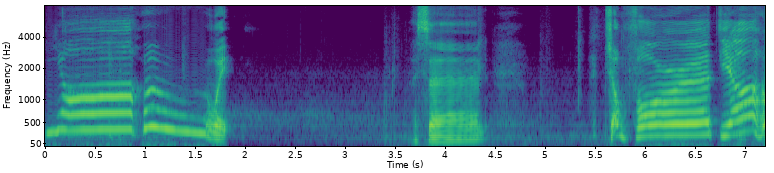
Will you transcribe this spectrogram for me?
Yahoo! Wait. I said... Jump for it! Yahoo!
